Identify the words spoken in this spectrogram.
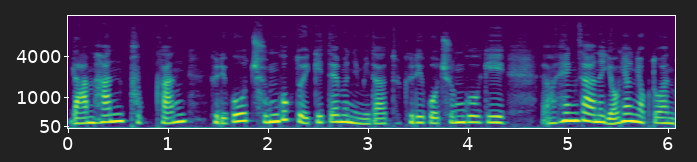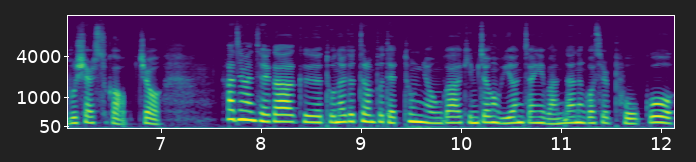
남한, 북한, 그리고 중국도 있기 때문입니다. 그리고 중국이 행사하는 영향력 또한 무시할 수가 없죠. 하지만 제가 그 도널드 트럼프 대통령과 김정은 위원장이 만나는 것을 보고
